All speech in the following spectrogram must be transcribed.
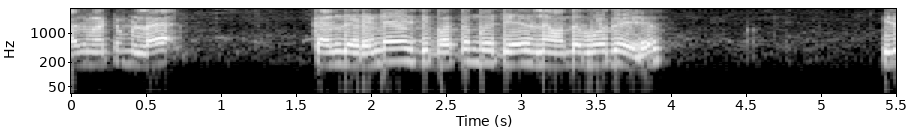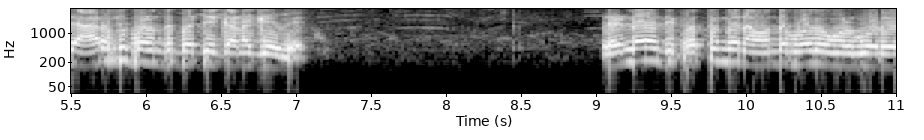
அது மட்டும் இல்லை கடந்த ரெண்டாயிரத்தி பத்தொன்பது தேர்தலில் நான் வந்தபோது இது அரசு பணத்தை பற்றி கணக்கு இது. ரெண்டாயிரத்தி பத்தொன்பது நான் வந்தபோது உங்களுக்கு ஒரு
